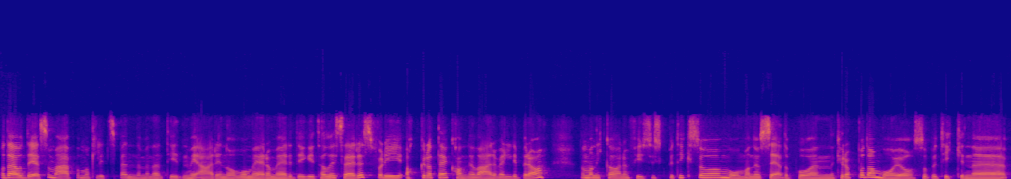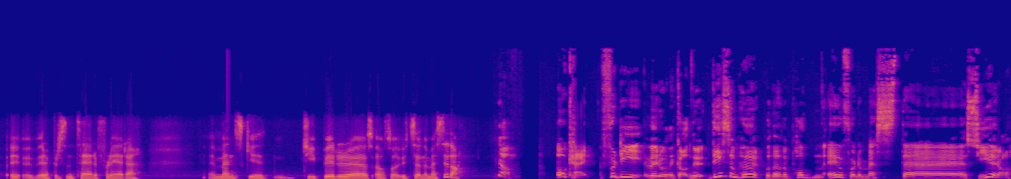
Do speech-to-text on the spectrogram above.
og det er jo det som er på en måte litt spennende med den tiden vi er i nå, hvor mer og mer digitaliseres. fordi akkurat det kan jo være veldig bra. Når man ikke har en fysisk butikk, så må man jo se det på en kropp, og da må jo også butikkene representere flere eh, mennesketyper, eh, altså utseendemessig, da. Ja, OK. Fordi, Veronica, nu, de som hører på denne podden, er jo for det meste syere,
